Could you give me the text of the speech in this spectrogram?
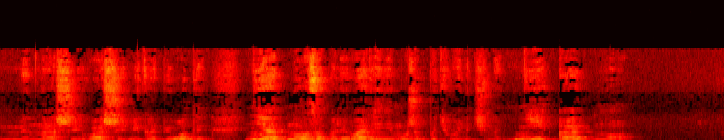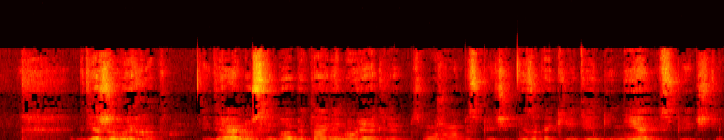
нашей вашей микробиоты ни одно заболевание не может быть вылечено. Ни одно. Где же выход? Идеальную среду обитания мы вряд ли сможем обеспечить. Ни за какие деньги не обеспечите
